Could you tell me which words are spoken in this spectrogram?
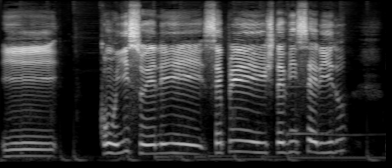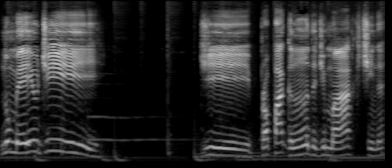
e com isso ele sempre esteve inserido no meio de de propaganda, de marketing, né?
